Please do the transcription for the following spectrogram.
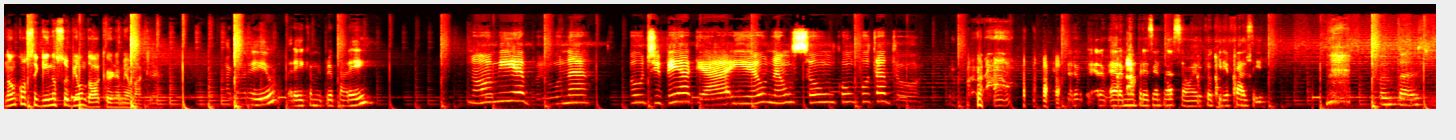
não conseguindo subir um Docker na minha máquina. Eu, peraí que eu me preparei. Nome é Bruna, sou de BH e eu não sou um computador. era, era, era a minha apresentação, era o que eu queria fazer. Fantástico.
